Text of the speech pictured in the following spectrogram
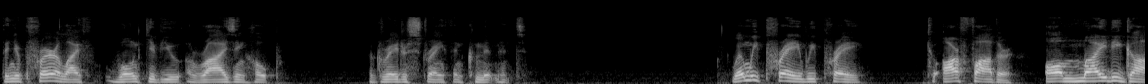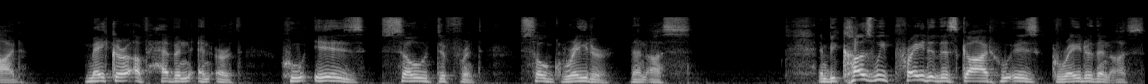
then your prayer life won't give you a rising hope, a greater strength and commitment. When we pray, we pray to our Father, Almighty God, maker of heaven and earth, who is so different, so greater than us. And because we pray to this God who is greater than us,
